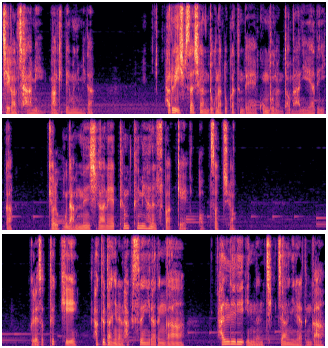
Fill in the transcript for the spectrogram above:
제가 잠이 많기 때문입니다. 하루에 24시간은 누구나 똑같은데 공부는 더 많이 해야 되니까 결국 남는 시간에 틈틈이 하는 수밖에 없었죠. 그래서 특히 학교 다니는 학생이라든가 할 일이 있는 직장인이라든가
